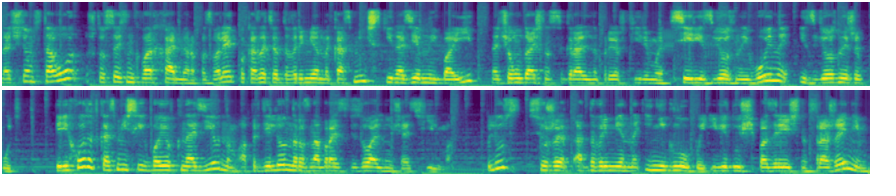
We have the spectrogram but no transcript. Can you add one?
Начнем с того, что сеттинг Вархаммера позволяет показать одновременно космические и наземные бои, на чем удачно сыграли, например, фильмы серии «Звездные войны» и «Звездный же путь». Переход от космических боев к наземным определенно разнообразит визуальную часть фильма. Плюс сюжет одновременно и не глупый, и ведущий по зрелищным сражениям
